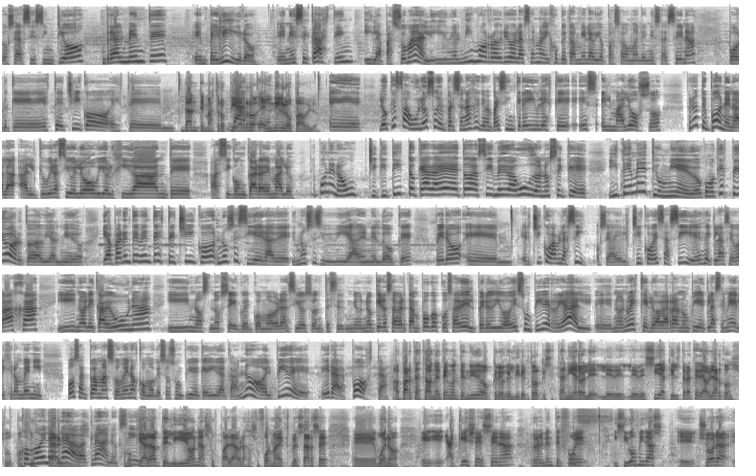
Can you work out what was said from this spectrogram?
O sea, se sintió realmente en peligro en ese casting y la pasó mal. Y el mismo Rodrigo de la Serna dijo que también la había pasado mal en esa escena porque este chico, este, Dante Mastropierro, Dante. el negro Pablo. eh, lo que es fabuloso del personaje que me parece increíble es que es el maloso, pero no te ponen a la- al que hubiera sido el obvio, el gigante, así con cara de malo. Te ponen a un chiquitito que habla, eh, todo así, medio agudo, no sé qué, y te mete un miedo, como que es peor todavía el miedo. Y aparentemente este chico, no sé si era de, no sé si vivía en el doque, pero eh, el chico habla así, o sea, el chico es así, es de clase baja y no le cabe una y no, no sé cómo habrá sido su antecedente, no, no quiero saber tampoco, cosa de él, pero digo, es un pibe real, eh, no, no es que lo agarraron un pibe de clase media y le dijeron, vení, vos actúa más o menos como que sos un pibe que vive acá. No, el pibe era posta. Aparte, hasta donde tengo entendido, creo que el director, que es Estaniero, le, le- le decía que él trate de hablar con, su, con Como sus él términos. hablaba, claro, Como sí. que adapte el guion a sus palabras, a su forma de expresarse. Eh, bueno, eh, eh, aquella escena realmente fue... Y si vos mirás, yo ahora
